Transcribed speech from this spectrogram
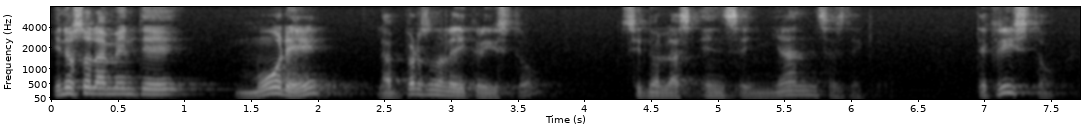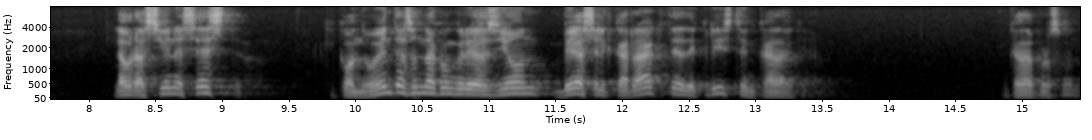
Y no solamente more la personalidad de Cristo, sino las enseñanzas de, de Cristo. La oración es esta, que cuando entras en una congregación veas el carácter de Cristo en cada, en cada persona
